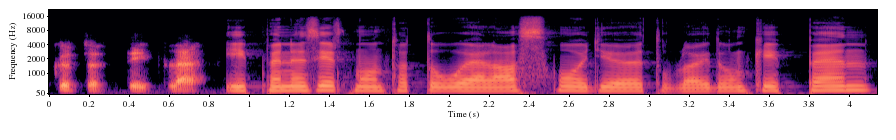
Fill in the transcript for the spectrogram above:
kötötték le. Éppen ezért mondható el az, hogy tulajdonképpen,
